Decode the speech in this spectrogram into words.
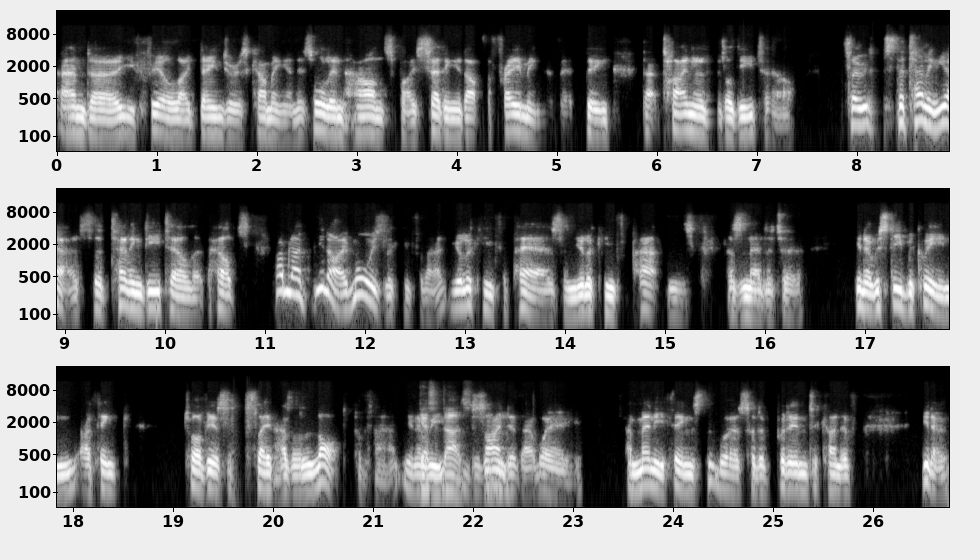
and uh, you feel like danger is coming, and it's all enhanced by setting it up, the framing of it being that tiny little detail. So it's the telling, yeah, it's the telling detail that helps. I'm not, you know, I'm always looking for that. You're looking for pairs and you're looking for patterns as an editor you know, with Steve McQueen, I think 12 Years a Slave has a lot of that. You know, Yes, it we does. designed it that way. And many things that were sort of put into kind of, you know,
